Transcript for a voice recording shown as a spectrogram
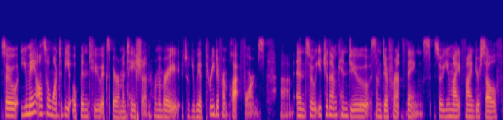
So you may also want to be open to experimentation. Remember, I told you we had three different platforms. Um, and so each of them can do some different things. So you might find yourself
